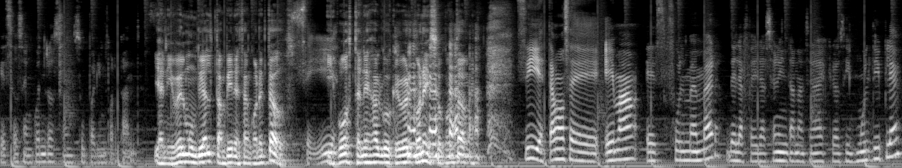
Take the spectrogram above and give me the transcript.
esos encuentros son súper importantes. Y a nivel mundial también están conectados. Sí. Y vos tenés algo que ver con eso, contame. sí, estamos, eh, Emma es full member de la Federación Internacional de Esclerosis Múltiple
